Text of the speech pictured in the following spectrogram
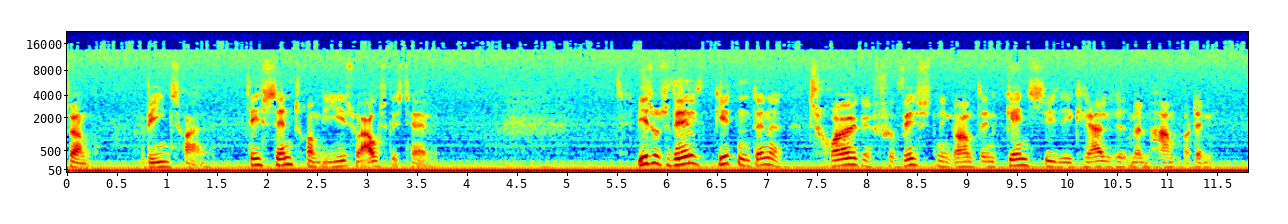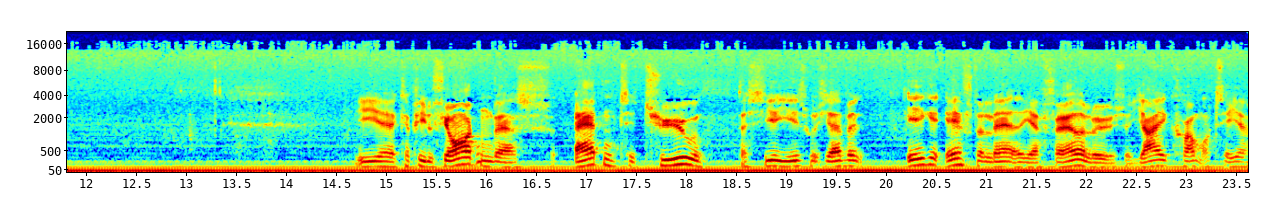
som vintræet. Det er centrum i Jesu afskedstale. Jesus vil give den denne trygge forvisning om den gensidige kærlighed mellem ham og dem. I uh, kapitel 14, vers 18-20, der siger Jesus, jeg vil ikke efterlade jer faderløse, jeg kommer til jer.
